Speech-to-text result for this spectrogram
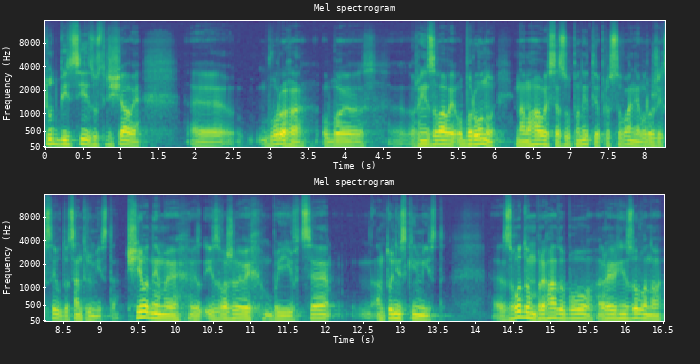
Тут бійці зустрічали е, ворога, організували оборону і намагалися зупинити просування ворожих сил до центру міста. Ще одним із важливих боїв це Антонівський міст. Згодом бригаду було реорганізовано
